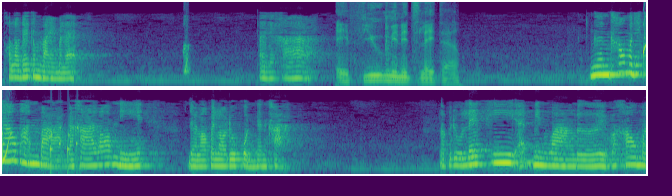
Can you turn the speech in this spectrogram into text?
เพราะเราได้กำไรมาแล้ว ไปเลยค่ะ A few minutes later. เงินเข้ามาที่เก้าพันบาทนะคะ รอบนี้ เดี๋ยวเราไปรอดูผลกันค่ะ เราไปดูเลขที่แอดมินวางเลยว่าเข้าไหม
